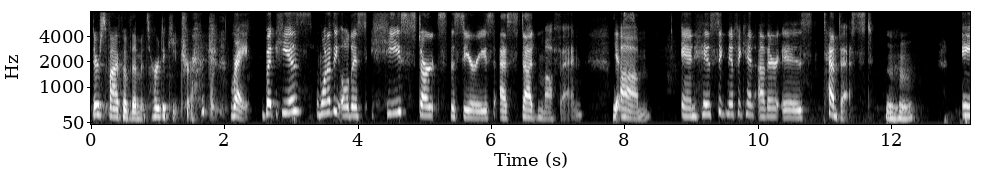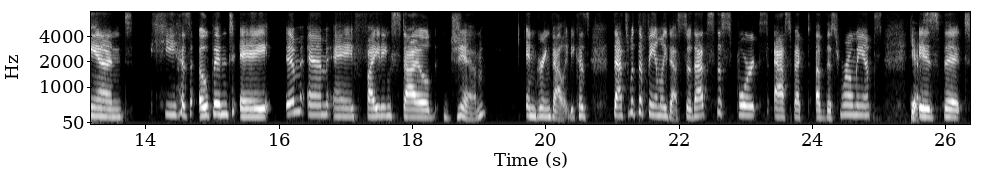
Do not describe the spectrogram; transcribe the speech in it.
there's five of them it's hard to keep track Right. But he is one of the oldest. He starts the series as Stud Muffin. yes Um, and his significant other is Tempest. hmm And he has opened a MMA fighting styled gym in Green Valley because that's what the family does. So that's the sports aspect of this romance yes is that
